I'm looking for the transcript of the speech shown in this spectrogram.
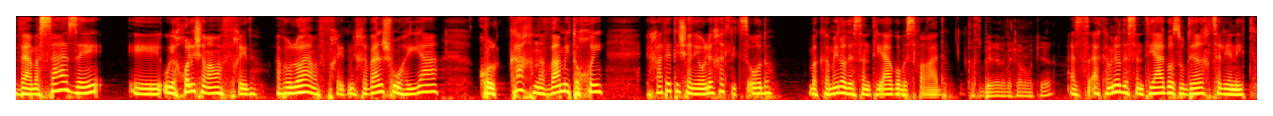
והמסע הזה, אה, הוא יכול להישמע מפחיד, אבל הוא לא היה מפחיד, מכיוון שהוא היה כל כך נבע מתוכי, החלטתי שאני הולכת לצעוד בקמינו דה סנטיאגו בספרד. תסבירי למי שלא מכיר. אז הקמינו דה סנטיאגו זו דרך צליינית,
